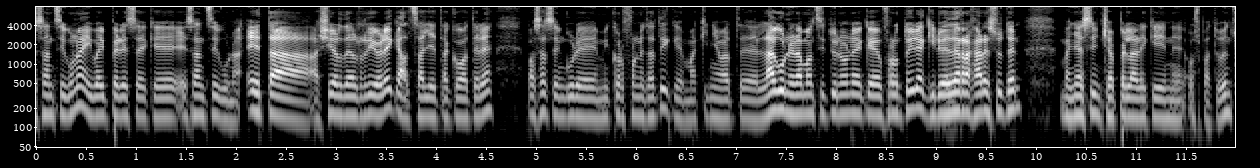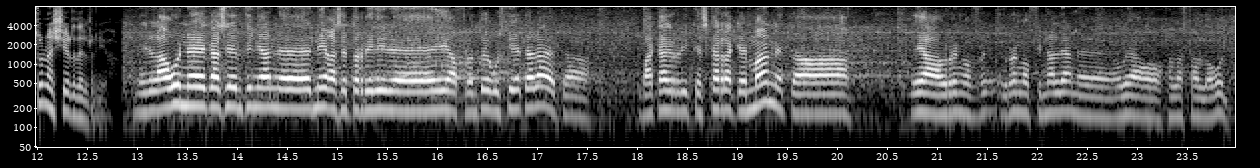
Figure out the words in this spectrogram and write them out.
esan ziguna, Ibai Perezek eh, esan ziguna. Eta Asier del Rio ere, galtzailetako bat ere, pasatzen gure mikrofonetatik, eh, makina bat lagun eraman zituen honek frontoira, giro ederra jarri zuten, baina ezin txapelarekin ospatu. Entzun Asier del Rio. Nire lagunek hasi entzinean e, nigaz etorri dire ia frontoi guztietara eta bakarrik eskarrak eman eta ea urrengo, urrengo finalean e, hobeago jolazta dugun.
